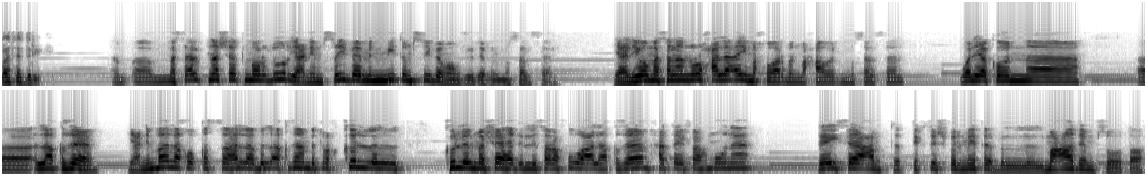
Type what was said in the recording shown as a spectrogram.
ما تدري. مسألة نشأة مردور يعني مصيبة من 100 مصيبة موجودة بالمسلسل. يعني اليوم مثلا نروح على أي محور من محاور المسلسل وليكن آه، آه، الأقزام. يعني ما لقوا قصة هلأ بالأقزام بتروح كل. كل المشاهد اللي صرفوها على الأقزام حتى يفهمونا زي ساعة تكتشف الميث... بالمعادن بصوتها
